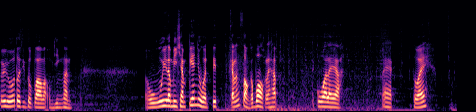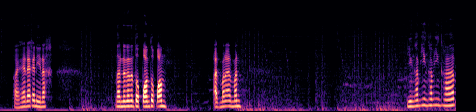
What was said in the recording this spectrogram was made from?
ไม่รู้ว่าตัวจริงตัวปลอมอะผมยิงก่อนโอ้ยเรามีแชมเปี้ยนอยู่ติดกันทั้งสองกระบอกเลยครับ กลัวอะไรอะแปลก สวย ถอยให้ได้แค่นี้นะ นั่นนั่นนั่นตัวปอมตัวปอม อัดมันอัดมัน ยิงครับยิงครับยิงครับ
